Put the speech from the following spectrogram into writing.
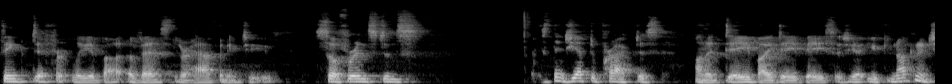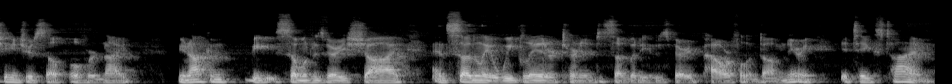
think differently about events that are happening to you. So, for instance, things you have to practice on a day by day basis. You're not going to change yourself overnight. You're not going to be someone who's very shy and suddenly a week later turn into somebody who's very powerful and domineering. It takes time.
